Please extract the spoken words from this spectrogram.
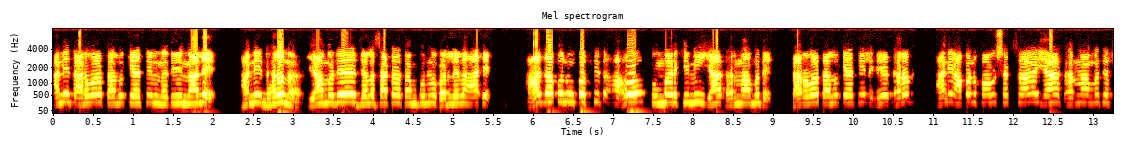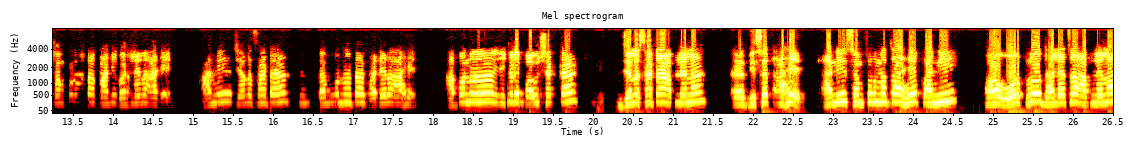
आणि दारवा तालुक्यातील नदी नाले आणि धरण यामध्ये जलसाठा संपूर्ण भरलेला आहे. आज आपण उपस्थित आहोत कुंभारकिनी या धरणामध्ये. कारवा तालुक्यातील हे धरण आणि आपण पाहू शकता या धरणामध्ये संपूर्णतः पाणी भरलेलं आहे आणि जलसाठा संपूर्णतः झालेला आहे. आपण इकडे पाहू शकता जलसाठा आपल्याला दिसत आहे आणि संपूर्णतः हे पाणी ओव्हरफ्लो झाल्याचं आपल्याला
